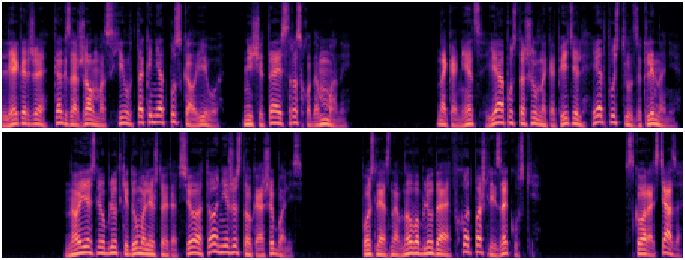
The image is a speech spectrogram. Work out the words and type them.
Лекарь же, как зажал Масхил, так и не отпускал его, не считаясь с расходом маны. Наконец, я опустошил накопитель и отпустил заклинание. Но если ублюдки думали, что это все, то они жестоко ошибались. После основного блюда в ход пошли закуски. Скорость Аза.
